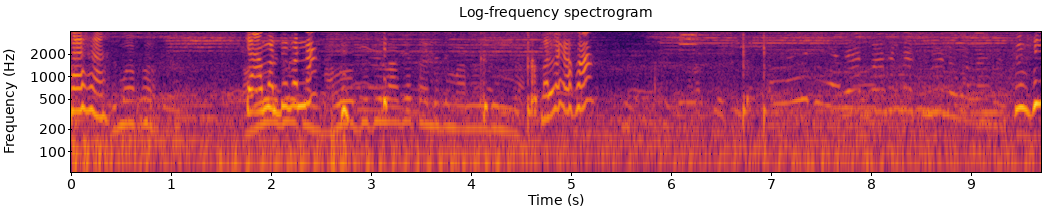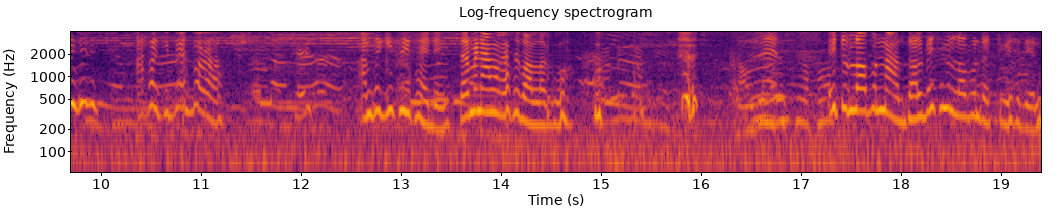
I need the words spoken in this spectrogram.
হ্যাঁ হ্যাঁ। কে আমার দিবেন না? ভালো লাগে আপনারে আপা? আপা কি পেট বড় আমি তো কিছুই খাই নাই। তার মানে আমার কাছে ভালো লাগবো। একটু লবণ না জল বেশি না লবণটা একটু বেশি দেন।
